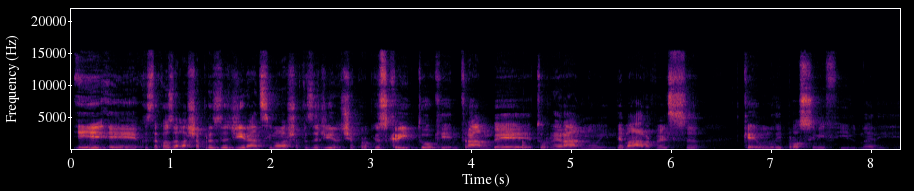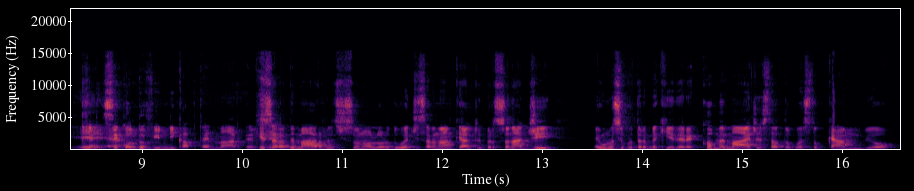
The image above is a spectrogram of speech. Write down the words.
e eh, questa cosa lascia presagire, anzi non lascia presagire, c'è proprio scritto che entrambe torneranno in The Marvels che è uno dei prossimi film di... Che è il secondo film di Captain Marvel. che sì. sarà The Marvel, ci sono loro due, ci saranno anche altri personaggi e uno si potrebbe chiedere come mai c'è stato questo cambio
